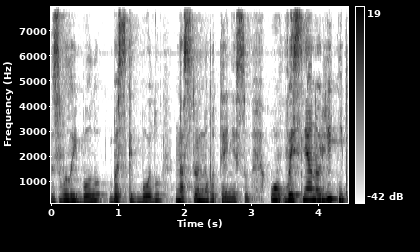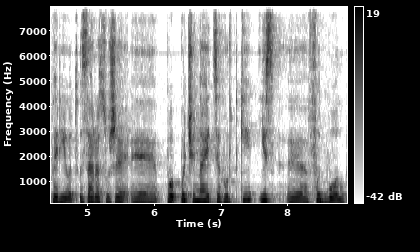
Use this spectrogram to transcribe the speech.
з волейболу, баскетболу, настольного тенісу. У весняно-літній період зараз уже е, по- починаються гуртки із е, футболу.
